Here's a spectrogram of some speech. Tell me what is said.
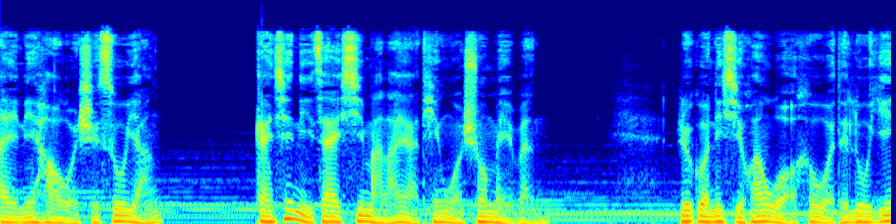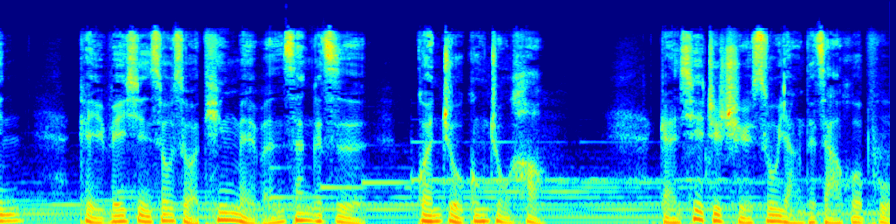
嗨，你好，我是苏阳，感谢你在喜马拉雅听我说美文。如果你喜欢我和我的录音，可以微信搜索“听美文”三个字，关注公众号。感谢支持苏阳的杂货铺，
